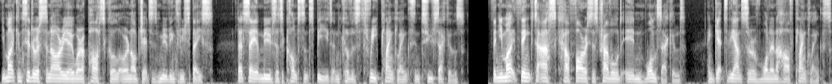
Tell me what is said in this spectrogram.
You might consider a scenario where a particle or an object is moving through space. Let's say it moves at a constant speed and covers three Planck lengths in two seconds. Then you might think to ask how far it has travelled in one second, and get to the answer of one and a half Planck lengths,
